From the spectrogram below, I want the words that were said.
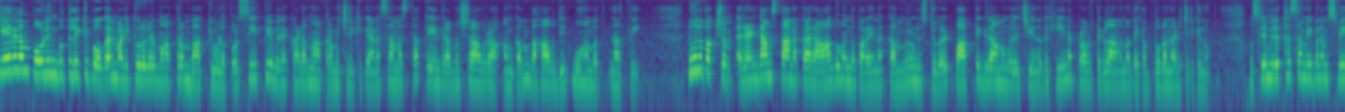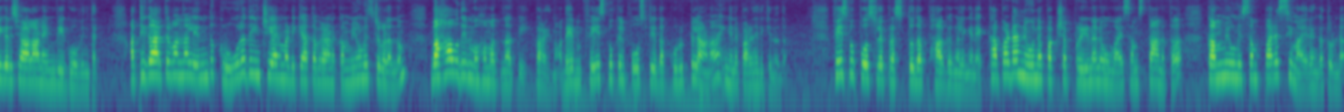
Keralam polling ബൂത്തിലേക്ക് പോകാൻ മണിക്കൂറുകൾ മാത്രം ബാക്കിയുള്ളപ്പോൾ സി പി എമ്മിനെ കടന്നാക്രമിച്ചിരിക്കുകയാണ് സമസ്ത കേന്ദ്ര മുഷാവറ അംഗം ബഹാവുദ്ദീൻ മുഹമ്മദ് നദ്വി. ന്യൂനപക്ഷം രണ്ടാം സ്ഥാനക്കാരാകുമെന്ന് പറയുന്ന കമ്മ്യൂണിസ്റ്റുകൾ പാർട്ടി ഗ്രാമങ്ങളിൽ ചെയ്യുന്നത് ഹീനപ്രവർത്തികളാണെന്ന് അദ്ദേഹം തുറന്നടിച്ചിരിക്കുന്നു. മുസ്ലിം വിരുദ്ധ സമീപനം സ്വീകരിച്ച ആളാണ് എം വി ഗോവിന്ദൻ. അധികാരത്തിൽ വന്നാൽ എന്ത് ക്രൂരതയും ചെയ്യാൻ മടിക്കാത്തവരാണ് കമ്മ്യൂണിസ്റ്റുകളെന്നും ബഹാവുദ്ദീൻ മുഹമ്മദ് നദ്വി പറയുന്നു. അദ്ദേഹം ഫേസ്ബുക്കിൽ പോസ്റ്റ് ചെയ്ത കുറിപ്പിലാണ് ഇങ്ങനെ പറഞ്ഞിരിക്കുന്നത്. ഫേസ്ബുക്ക് പോസ്റ്റിലെ പ്രസ്തുത ഭാഗങ്ങൾ ഇങ്ങനെ. കപട ന്യൂനപക്ഷ പ്രീണനവുമായി സംസ്ഥാനത്ത് കമ്മ്യൂണിസം പരസ്യമായി രംഗത്തുണ്ട്.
